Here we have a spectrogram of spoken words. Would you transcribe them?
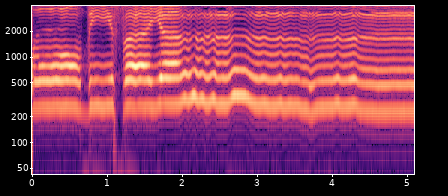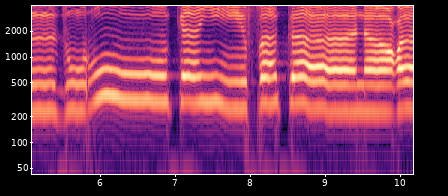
الأرض فينظروا كيف كان عاقبة.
